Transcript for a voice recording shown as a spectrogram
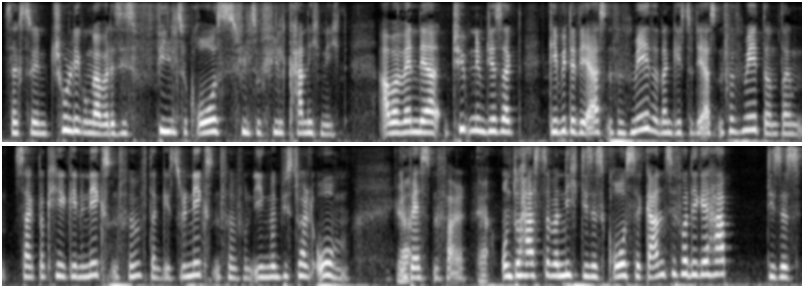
sagst du, Entschuldigung, aber das ist viel zu groß, viel zu viel, kann ich nicht. Aber wenn der Typ neben dir sagt, geh bitte die ersten fünf Meter, dann gehst du die ersten fünf Meter und dann sagt, okay, geh die nächsten fünf, dann gehst du die nächsten fünf und irgendwann bist du halt oben, ja. im besten Fall. Ja. Und du hast aber nicht dieses große Ganze vor dir gehabt, dieses,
